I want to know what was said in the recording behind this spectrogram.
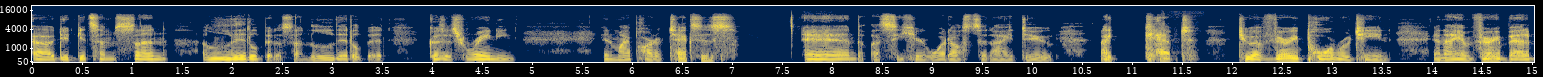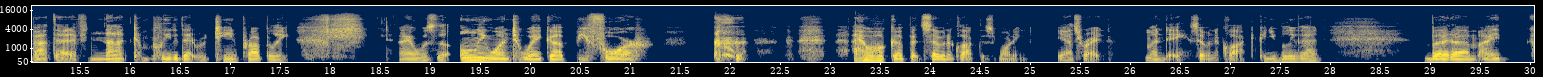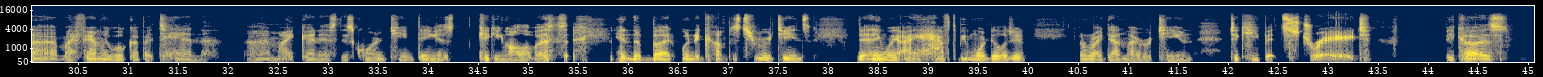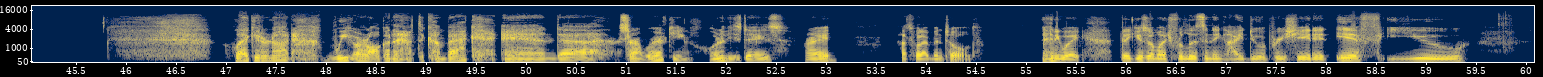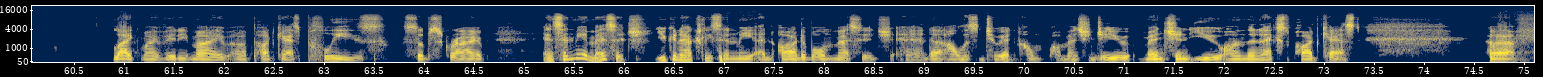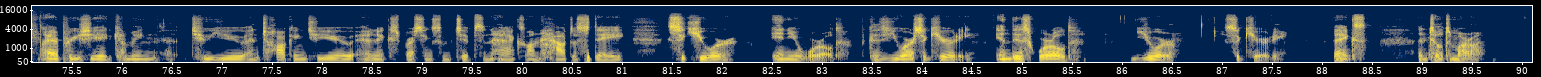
Uh, did get some sun, a little bit of sun, a little bit, because it's raining in my part of Texas. And let's see here, what else did I do? I kept to a very poor routine, and I am very bad about that. If not completed that routine properly, I was the only one to wake up before I woke up at seven o'clock this morning. Yeah, that's right. Monday, seven o'clock. Can you believe that? But um, I, uh, my family woke up at ten. Oh my goodness, this quarantine thing is kicking all of us in the butt when it comes to routines. But anyway, I have to be more diligent and write down my routine to keep it straight because like it or not, we are all going to have to come back and uh, start working one of these days, right? That's what I've been told. Anyway, thank you so much for listening. I do appreciate it. If you like my video, my uh, podcast, please subscribe and send me a message. You can actually send me an audible message, and uh, I'll listen to it. I'll, I'll mention to you mention you on the next podcast. Uh, I appreciate coming to you and talking to you and expressing some tips and hacks on how to stay secure in your world because you are security. In this world, you're security. Thanks. Until tomorrow.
